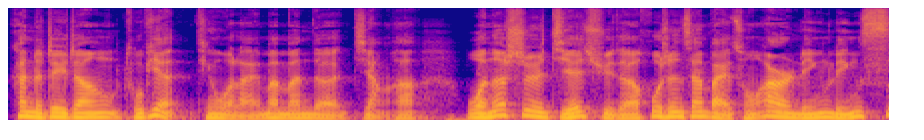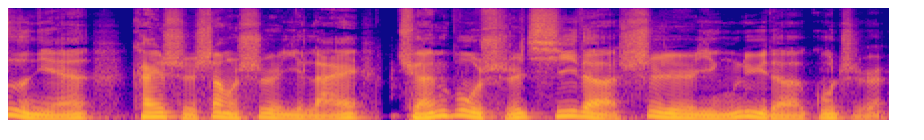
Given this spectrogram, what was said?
看着这张图片，听我来慢慢的讲哈。我呢是截取的沪深三百从二零零四年开始上市以来全部时期的市盈率的估值，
